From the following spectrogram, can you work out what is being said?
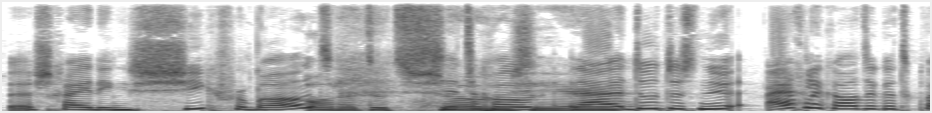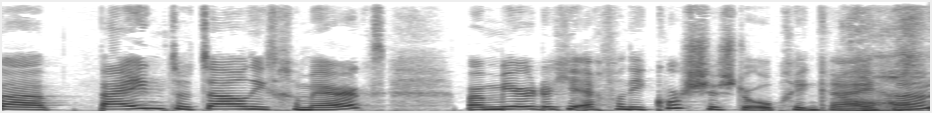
eh, scheiding ziek verbrand Oh, dat doet zo zit er gewoon. zeer. Nou, het doet dus nu. Eigenlijk had ik het qua pijn totaal niet gemerkt. Maar meer dat je echt van die korstjes erop ging krijgen.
